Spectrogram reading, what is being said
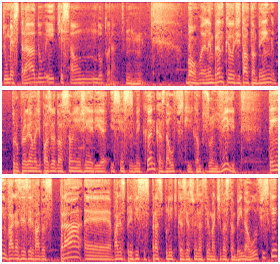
de um mestrado e, quiçá, um, um doutorado. Uhum. Bom, eh, lembrando que o edital também para o programa de pós-graduação em Engenharia e Ciências Mecânicas da UFSC Campus Joinville tem vagas reservadas para eh, vagas previstas para as políticas e ações afirmativas também da UFSC.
